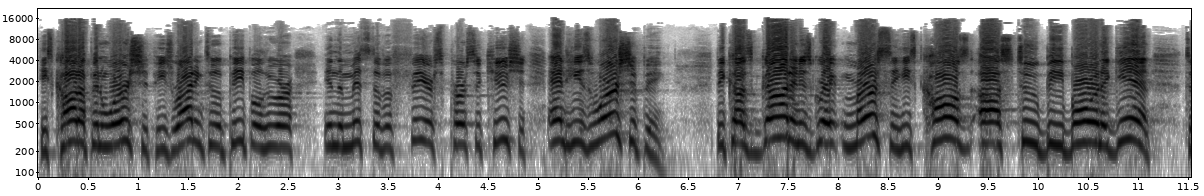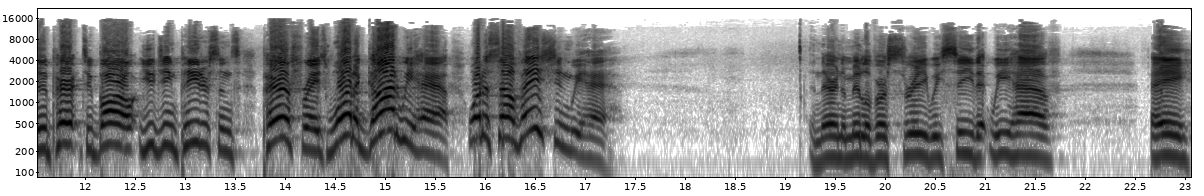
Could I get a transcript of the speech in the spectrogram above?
He's caught up in worship. He's writing to a people who are in the midst of a fierce persecution, and he's worshiping because God, in His great mercy, He's caused us to be born again. To, par- to borrow Eugene Peterson's paraphrase, what a God we have! What a salvation we have! And there in the middle of verse 3, we see that we have a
